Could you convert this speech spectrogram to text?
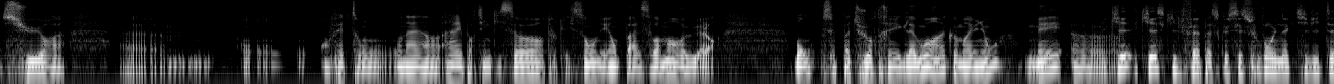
sur en fait, on, a un, reporting qui sort, toutes les sondes, et on passe vraiment en revue. Alors, bon, c'est pas toujours très glamour hein, comme réunion, mais... Qui est-ce qui le fait? Parce que c'est souvent une activité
